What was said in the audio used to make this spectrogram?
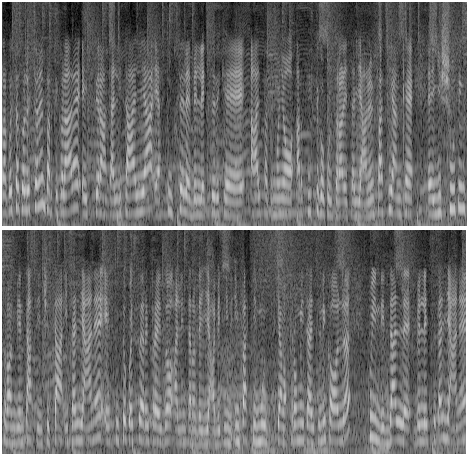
Allora, questa collezione in particolare è ispirata all'Italia e a tutte le bellezze che ha il patrimonio artistico-culturale italiano. Infatti anche eh, gli shooting sono ambientati in città italiane e tutto questo è ripreso all'interno degli abiti. Infatti il mood si chiama From Italy to Nicole quindi dalle bellezze italiane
